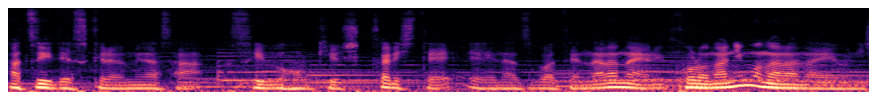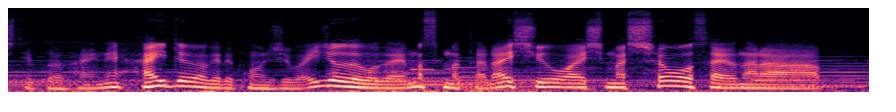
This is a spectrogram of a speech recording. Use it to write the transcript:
暑いですけど皆さん水分補給しっかりして、え、夏バテにならないようにコロナにもならないようにしてくださいね。はいというわけで今週は以上でございます。また来週お会いしましょう。さようなら。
